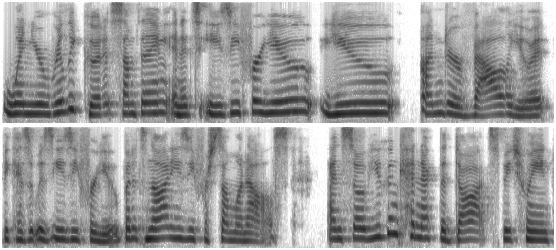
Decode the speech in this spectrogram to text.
when you're really good at something and it's easy for you, you undervalue it because it was easy for you, but it's not easy for someone else. And so if you can connect the dots between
